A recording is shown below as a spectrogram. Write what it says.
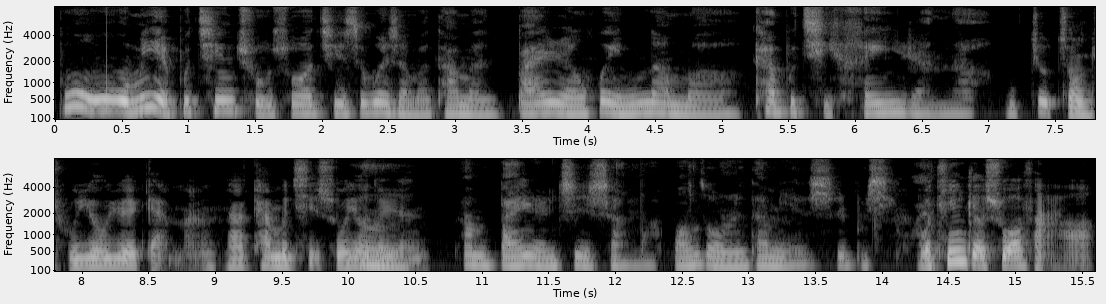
不过我们也不清楚说，其实为什么他们白人会那么看不起黑人呢？就种族优越感嘛，他看不起所有的人。嗯他们白人至上嘛，黄种人他们也是不喜欢。我听一个说法啊，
